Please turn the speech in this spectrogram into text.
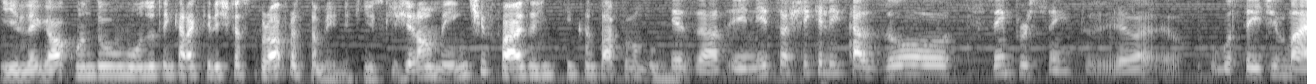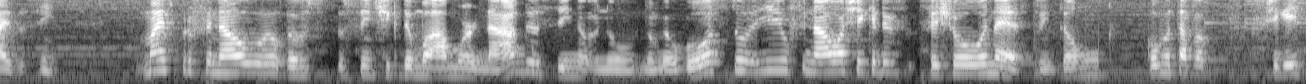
E legal quando o mundo tem características próprias também, né? Que isso que geralmente faz a gente se encantar pelo mundo. Exato. E nisso eu achei que ele casou 100%. Eu, eu, eu gostei demais, assim. Mas pro final eu, eu, eu, senti que deu uma amornada, assim, no, no, no, meu gosto. E o final eu achei que ele fechou honesto. Então, como eu tava. Cheguei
